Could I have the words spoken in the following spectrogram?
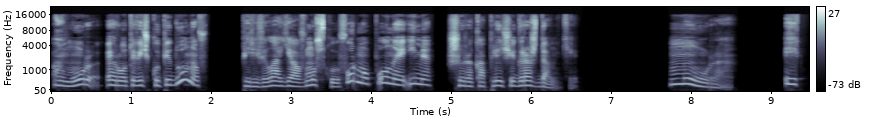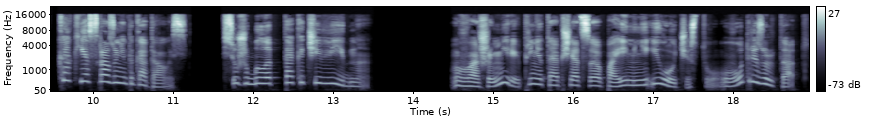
Амур Эротович Купидонов?» перевела я в мужскую форму полное имя широкоплечей гражданки. Мура. Как я сразу не догадалась. Все же было так очевидно. В вашем мире принято общаться по имени и отчеству. Вот результат.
